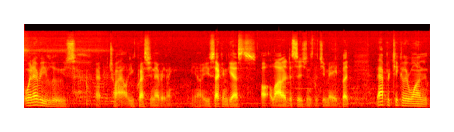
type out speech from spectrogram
Whenever you lose at a trial, you question everything. You know, you second guess a lot of decisions that you made. But that particular one,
